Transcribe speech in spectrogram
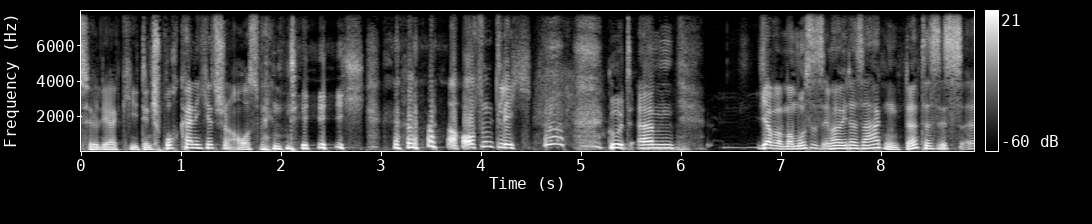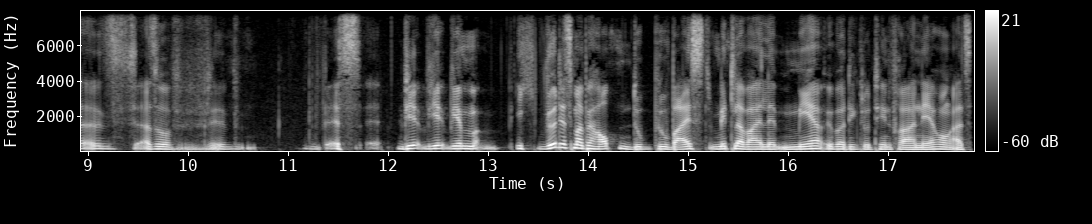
Zöliakie. Den Spruch kann ich jetzt schon auswendig. Hoffentlich. Gut, ähm, ja, aber man muss es immer wieder sagen. Ne? Das ist, äh, also es, wir, wir, wir, ich würde jetzt mal behaupten, du, du weißt mittlerweile mehr über die glutenfreie Ernährung als,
